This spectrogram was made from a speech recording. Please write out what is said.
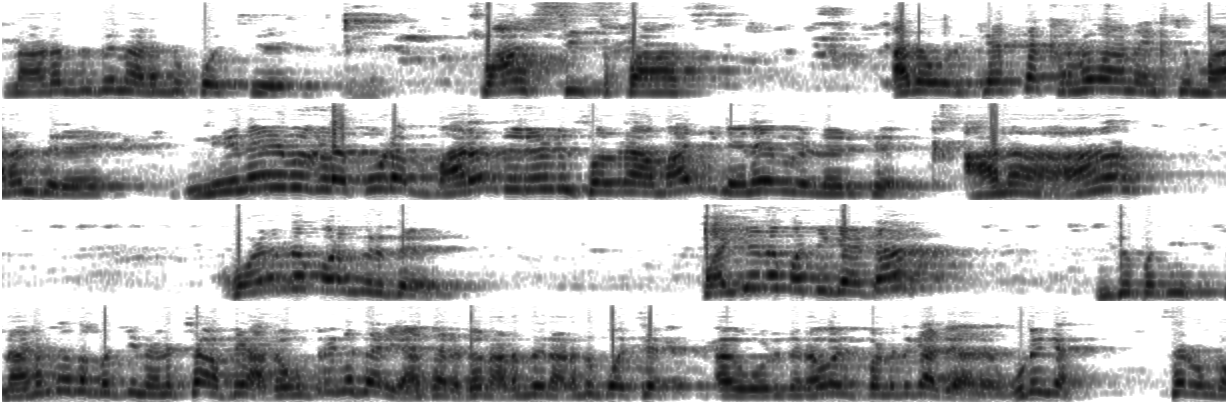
நடந்தது நடந்து போச்சு. பாஸ்ட் இஸ் பாஸ்ட் அத ஒரு கெட்ட கனவா நினைச்சு மறந்துரு. நினைவுகளை கூட மறந்துருன்னு சொல்ற மாதிரி நினைவுகள் இருக்கு. ஆனா குழந்தை பிறந்துருது. பையனை பத்தி கேட்டா இத பத்தி நடந்ததை பத்தி நினைச்சா அப்படியே அதை விட்டுருங்க சார். ஏன் சார் ஏதோ நடந்து நடந்து போச்சு. ஒரு தடவை இது பண்ணதுக்கு அது அதை விடுங்க. சார் உங்க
